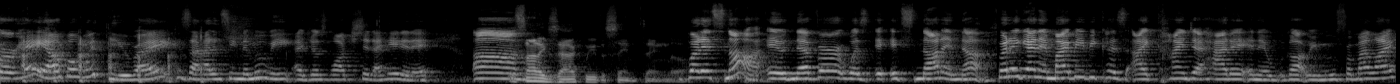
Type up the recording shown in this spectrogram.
offer, "Hey, I'll go with you," right? Because I hadn't seen the movie. I just watched it. I hated it. Um, it's not exactly the same thing, though. but it's not. It never was. It, it's not enough. But again, it might be because I kind of had it and it got removed from my life.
